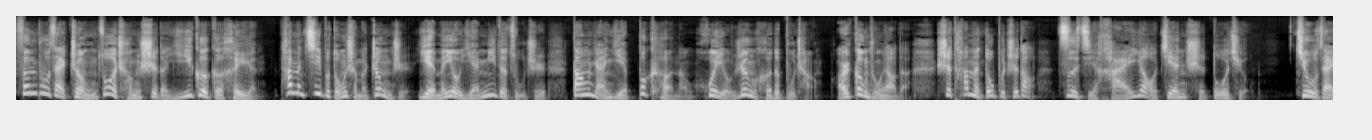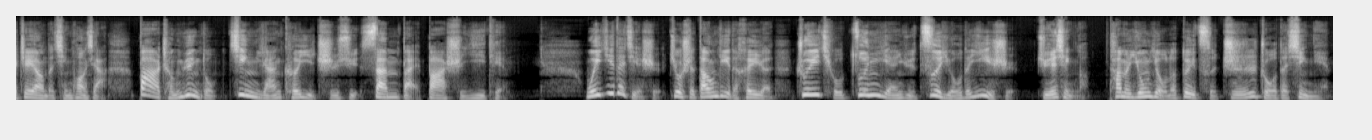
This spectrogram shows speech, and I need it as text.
分布在整座城市的一个个黑人，他们既不懂什么政治，也没有严密的组织，当然也不可能会有任何的补偿。而更重要的是，他们都不知道自己还要坚持多久。就在这样的情况下，罢城运动竟然可以持续三百八十一天。唯一的解释就是当地的黑人追求尊严与自由的意识觉醒了，他们拥有了对此执着的信念。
